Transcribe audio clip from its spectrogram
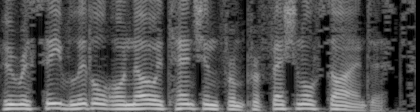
who receive little or no attention from professional scientists.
